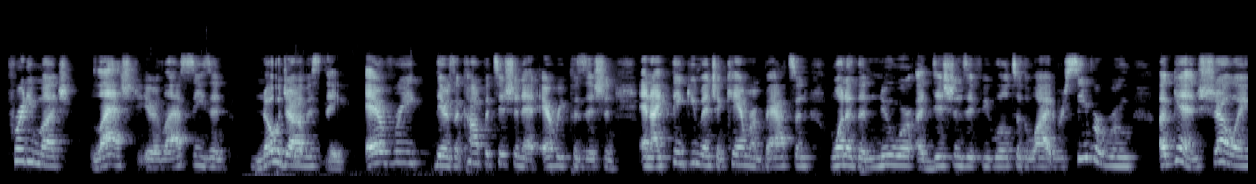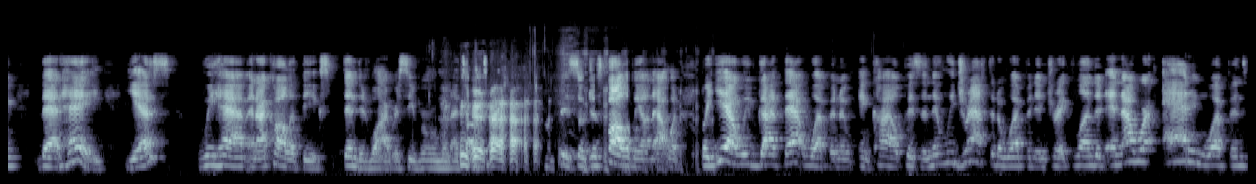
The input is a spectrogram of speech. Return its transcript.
pretty much last year, last season, no job is safe. Every there's a competition at every position, and I think you mentioned Cameron Batson, one of the newer additions, if you will, to the wide receiver room. Again, showing that hey, yes, we have, and I call it the extended wide receiver room when I talk about So just follow me on that one. But yeah, we've got that weapon in, in Kyle Pitts, and then we drafted a weapon in Drake London, and now we're adding weapons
